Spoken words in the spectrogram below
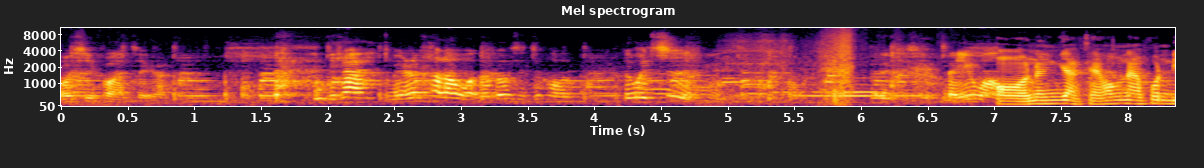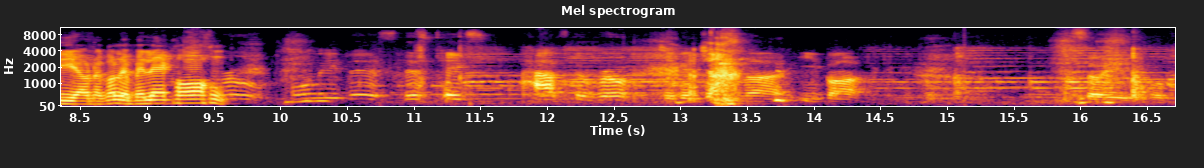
我喜欢这个。你看，没人看到我的东西之后，都会治愈。对。อ๋อ 网。 นางอยากใช้ห้องน้ำคนเดียวนางก็เลยไม่แลกห้อง Room, only this. This takes half the room. 这个占了一半，所以我不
